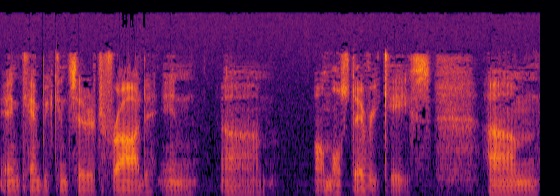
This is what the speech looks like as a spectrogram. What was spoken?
and can be considered fraud in um, almost every case. Um,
